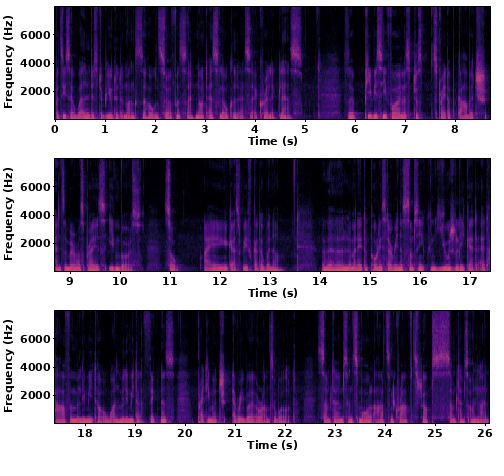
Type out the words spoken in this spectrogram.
but these are well distributed amongst the whole surface and not as local as the acrylic glass. The PVC foil is just straight up garbage and the mirror spray is even worse. So I guess we've got a winner. The laminated polystyrene is something you can usually get at half a millimeter or one millimeter thickness pretty much everywhere around the world. Sometimes in small arts and crafts shops, sometimes online.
